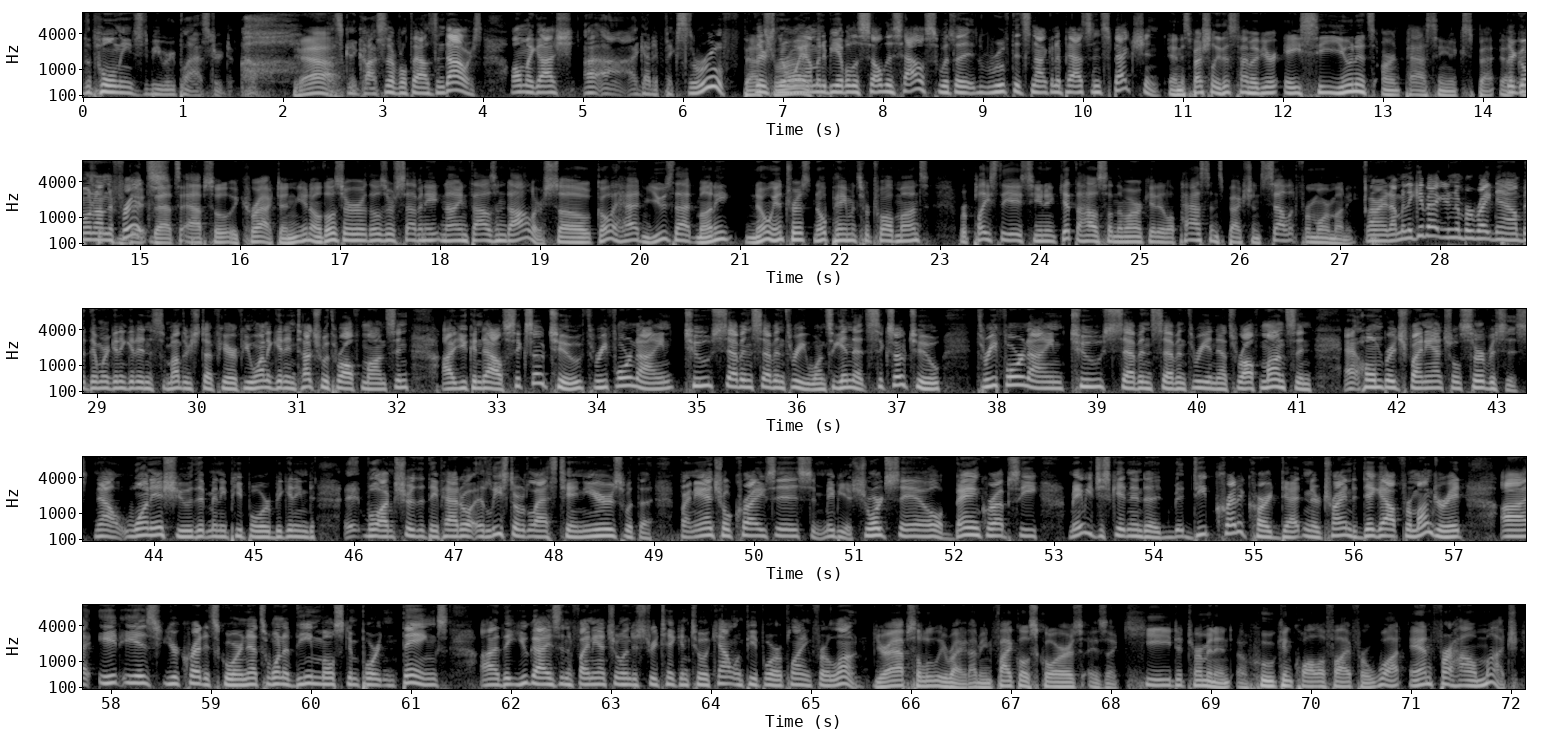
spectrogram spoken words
the pool needs to be replastered. Yeah. That's going to cost several thousand dollars. Oh my gosh, I, I, got to fix the roof. That's There's no way. I'm going to be able to sell this house with a roof that's not going to pass inspection. and especially this time of year, AC units aren't passing. Expe- uh, They're going on the fritz. That's absolutely correct. And you know those are those are seven, eight, nine thousand dollars. So go ahead and use that money. No interest, no payments for twelve months. Replace the AC unit, get the house on the market. It'll pass inspection. Sell it for more money. All right, I'm going to give out your number right now, but then we're going to get into some other stuff here. If you want to get in touch with Rolf Monson, uh, you can dial 602 349 2773. Once again, that's 602 349 2773, and that's Ralph Monson at Homebridge Financial Services. Now, one issue that many people are beginning to, eh, well, I'm sure that they've had at least over the last 10 years with the financial crisis and maybe a short sale, a bankruptcy, maybe just getting into deep credit card debt and they're trying to dig out from under it. Uh, it is your credit score, and that's one of the most important things uh, that you guys in the financial industry take into account when people are applying for a loan. You're absolutely right. I mean, FICO scores is a key determinant of who can qualify for what and for how much.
